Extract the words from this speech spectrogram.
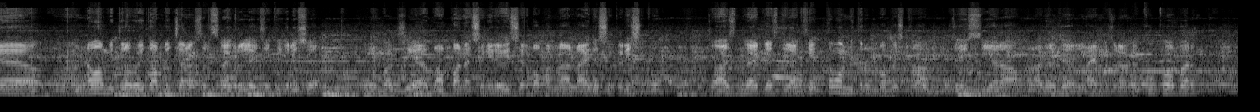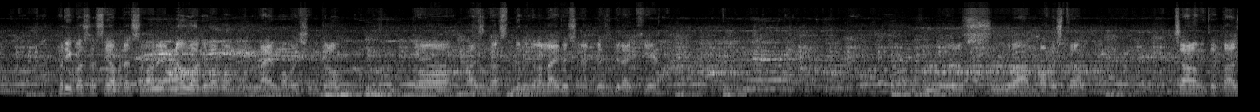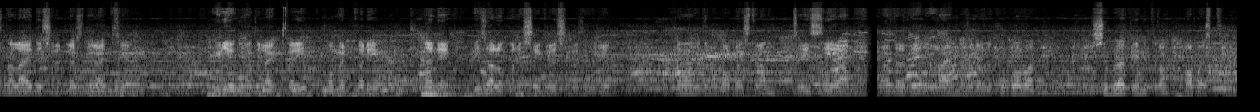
નવા મિત્રો હોય તો આપણી ચેનલ સબસ્ક્રાઈબ કરી લે. જેથી કરી છે, હું પણ છે, બાપાના શનિ રવિ છે. બાપાના લાઈવ દર્શન કરી શકો. તો આજનું લાઈવ દર્શન રાખીએ. તમામ મિત્રોને બાબસ્તરામ જય સિયારામ. રાધર લાઈવ મજા માટે ખૂબ ખૂબ આભાર. ફરી પાછા છે આપણે સવારે નવ વાગે બાપાનું લાઈવમાં મળીશું મિત્રો. તો આજના સુંદર મજાના લાઈવ દર્શન એટલે સુધી રાખીએ. પરશુરામ બાબસ્તરામ ચાલો મિત્રો, તો આજના લાઈવ દર્શન એટલે સુધી રાખીએ. વીડિયો ગમે તો લાઈક કરી કોમેન્ટ કરી અને બીજા લોકોને શેર કરી શકો છો વીડિયો. તમામ મિત્રોનો બાબસ્તરામ જય શ્રી રામ. રાધા રાધે લાઈવમાં જોડાવા ખૂબ ખૂબ આભાર. શુભરાત્રી મિત્રો. બાબસ્તરામ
